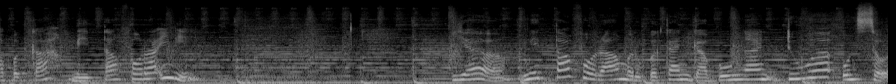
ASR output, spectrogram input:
apakah metafora ini? Ya, metafora merupakan gabungan dua unsur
